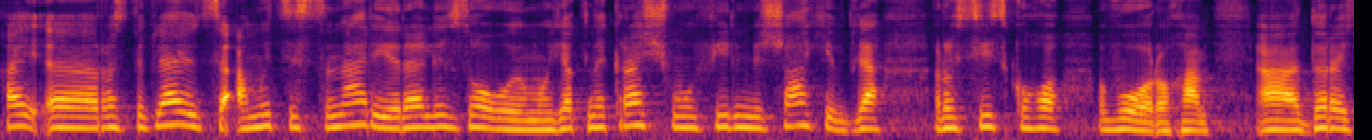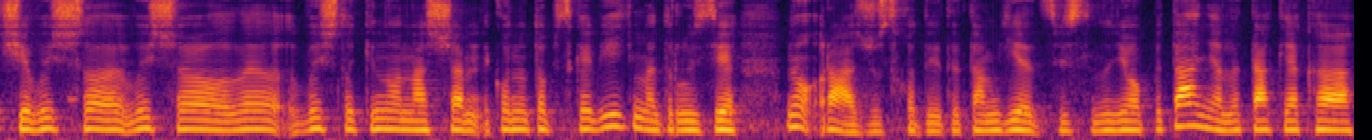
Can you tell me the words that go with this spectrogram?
хай е, роздивляються, а ми ці сценарії реалізовуємо як найкращому фільмі шахів для російського ворога. До речі, вийшло, вийшло, вийшло кіно наша конотопська відьма. Друзі, ну раджу сходити. Там є, звісно, до нього питання, але так як е,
